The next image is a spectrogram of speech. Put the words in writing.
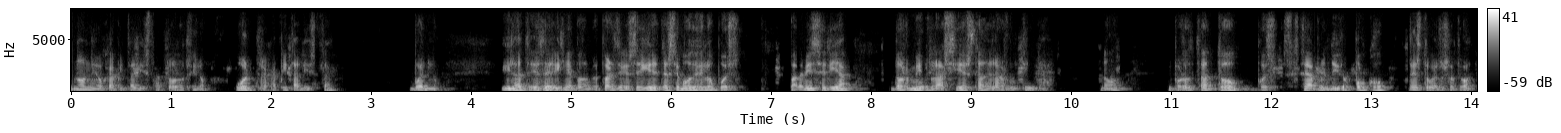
no neocapitalista todo, sino ultracapitalista. Bueno, y, la, y me parece que seguir de ese modelo, pues para mí sería dormir la siesta de la rutina, ¿no? Y por lo tanto, pues se ha aprendido poco de esto que nos ha tomado.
